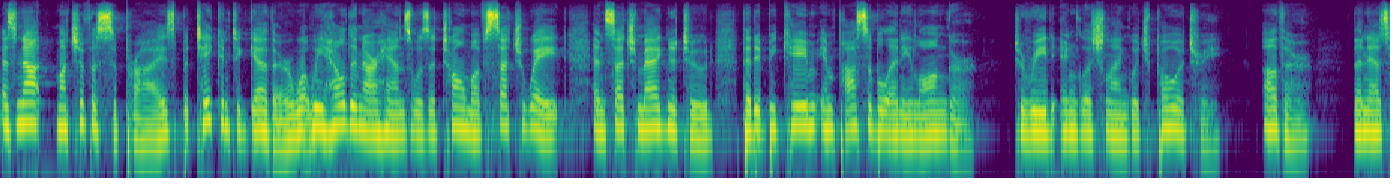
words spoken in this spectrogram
as not much of a surprise, but taken together, what we held in our hands was a tome of such weight and such magnitude that it became impossible any longer to read English language poetry other than as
